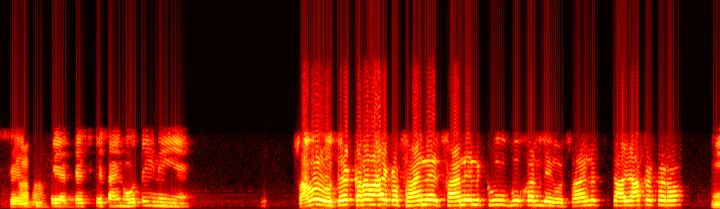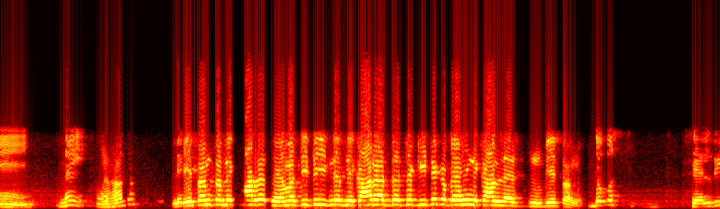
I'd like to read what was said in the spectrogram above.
सैलरी हाँ। पे अध्यक्ष के साइन होते ही नहीं है। होते हैं करवाए का साइन साइन को वो कर ले साइन ताज़ा पे करो। हम्म, नहीं हाँ। वेतन तो निकाल रहे सहमति थी निकाल रहे अध्यक्ष की थे कि वैसे निकाल रहे वेतन देखो सैलरी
